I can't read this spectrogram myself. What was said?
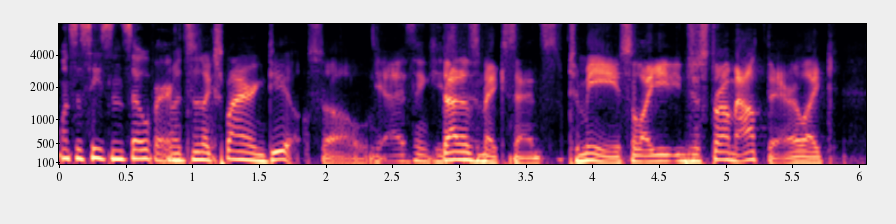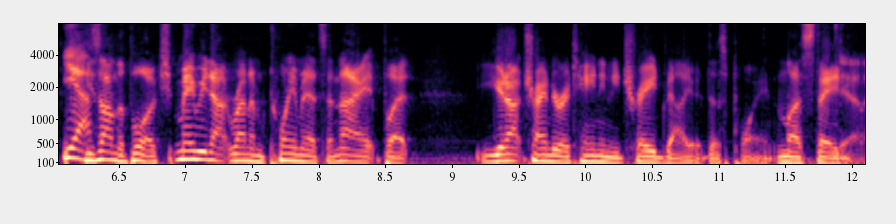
once the season's over? It's an expiring deal, so yeah, I think that doesn't make sense to me. So like, you just throw him out there, like yeah. he's on the books. Maybe not run him twenty minutes a night, but you're not trying to retain any trade value at this point, unless they yeah.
